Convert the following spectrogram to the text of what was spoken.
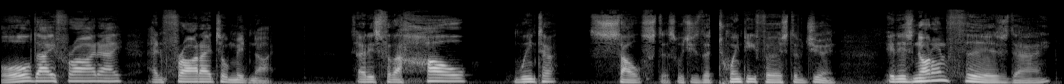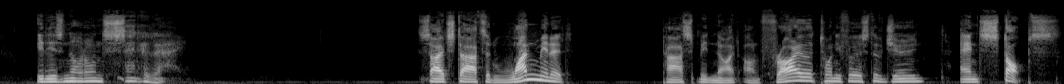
all day Friday, and Friday till midnight. So it is for the whole winter solstice, which is the 21st of June. It is not on Thursday, it is not on Saturday. So it starts at one minute past midnight on Friday, the 21st of June, and stops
